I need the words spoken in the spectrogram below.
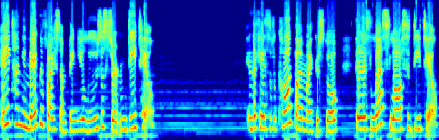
anytime you magnify something, you lose a certain detail. In the case of a compound microscope, there is less loss of detail.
